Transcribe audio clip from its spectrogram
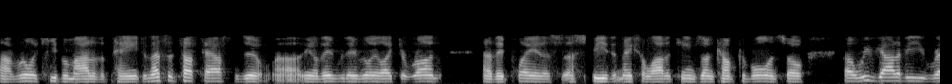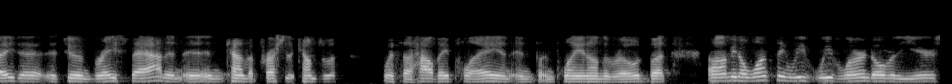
uh, really keep him out of the paint, and that's a tough task to do. Uh, you know, they they really like to run. Uh, they play at a, a speed that makes a lot of teams uncomfortable, and so uh, we've got to be ready to to embrace that and, and kind of the pressure that comes with with uh, how they play and, and, and playing on the road. But um, you know, one thing we've we've learned over the years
